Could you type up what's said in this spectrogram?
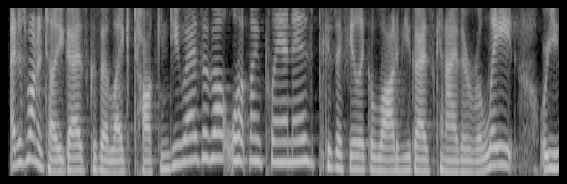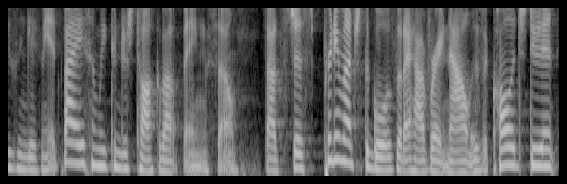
I just want to tell you guys because I like talking to you guys about what my plan is because I feel like a lot of you guys can either relate or you can give me advice and we can just talk about things. So that's just pretty much the goals that I have right now as a college student.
